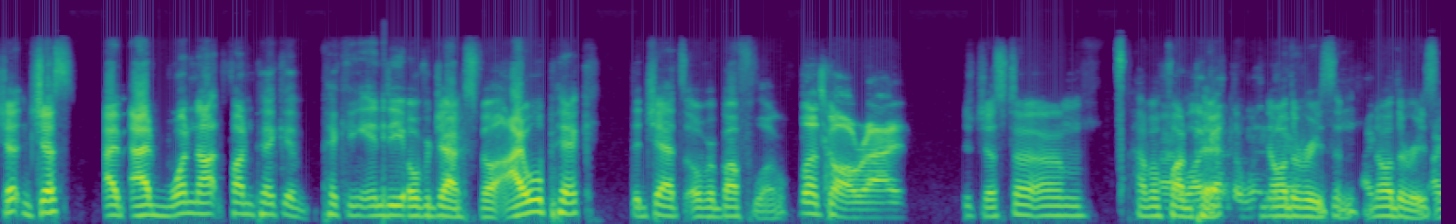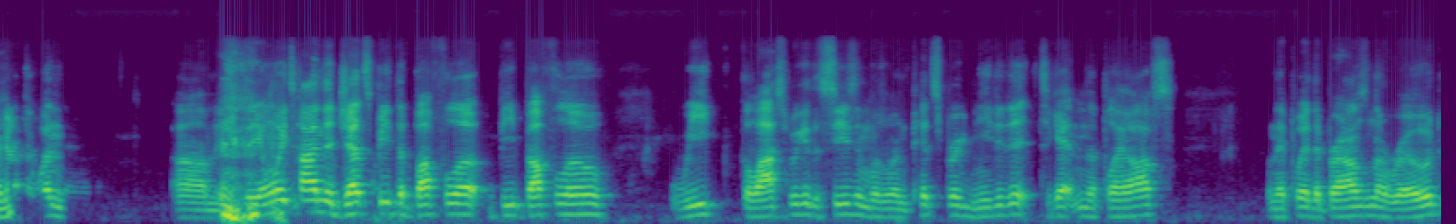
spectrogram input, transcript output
Just, just I I had one not fun pick of picking Indy over Jacksonville. I will pick the Jets over Buffalo. Let's go, Ryan. Just to um have a All right, fun well, I pick. got the win No other reason. I- No other I reason. got the win there. Um, the only time the Jets beat the Buffalo beat Buffalo week the last week of the season was when Pittsburgh needed it to get in the playoffs when they played the Browns on the road,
